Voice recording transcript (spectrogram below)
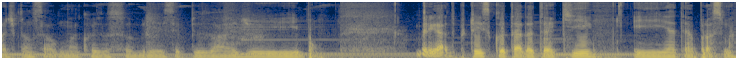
pode pensar alguma coisa sobre esse episódio e, bom. Obrigado por ter escutado até aqui e até a próxima.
